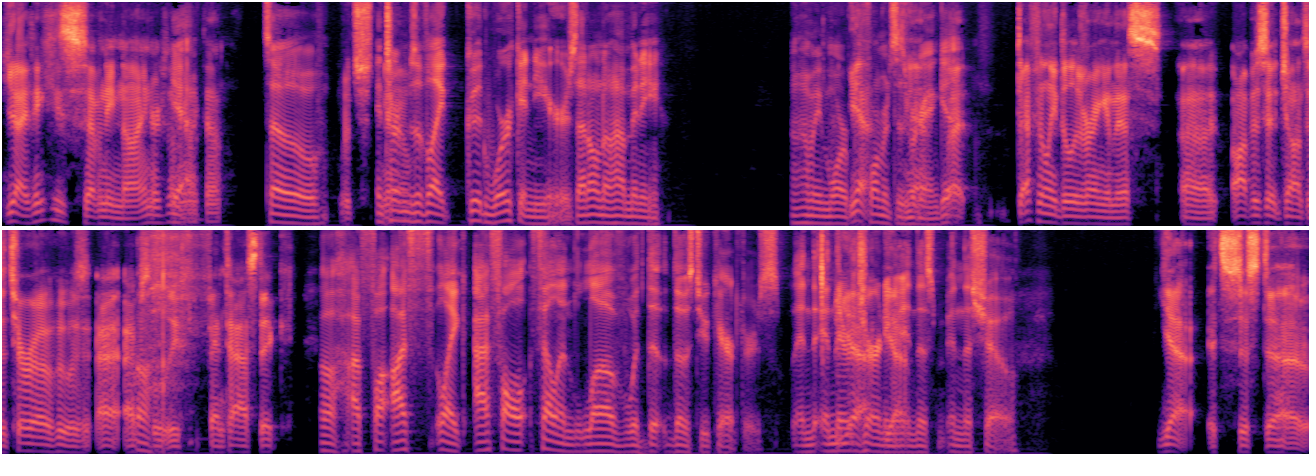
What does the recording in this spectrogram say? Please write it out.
Yeah, I think he's seventy nine or something Yeah. like that. So, Which in terms of like good working years, I don't know how many how many more Yeah, performances we're going to get. but definitely delivering in this. Uh, opposite John Turturro, who was uh, absolutely fantastic. Oh, I fall, I f- like I fall fell in love with the, those two characters and and their Yeah, journey yeah. in this in this show. Yeah, it's just uh,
